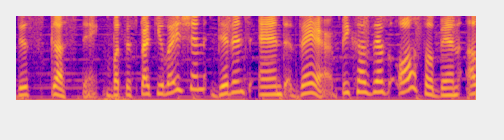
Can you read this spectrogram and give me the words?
disgusting. But the speculation didn't end there because there's also been a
